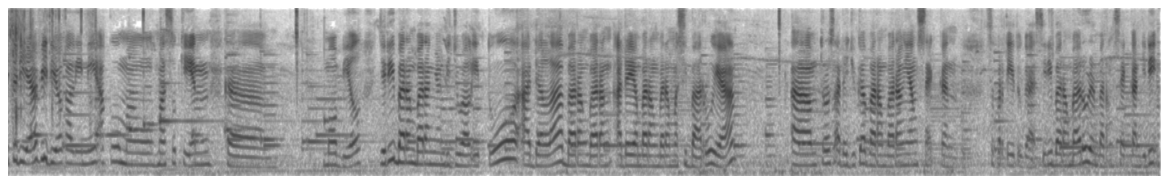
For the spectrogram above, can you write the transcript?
itu dia video kali ini. Aku mau masukin ke mobil. Jadi barang-barang yang dijual itu adalah barang-barang ada yang barang-barang masih baru ya Um, terus ada juga barang-barang yang second seperti itu guys jadi barang baru dan barang second jadi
